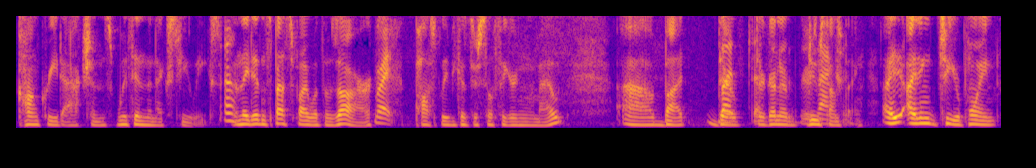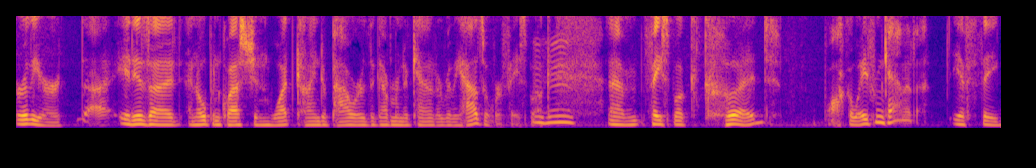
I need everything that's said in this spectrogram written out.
concrete actions within the next few weeks. And they didn't specify what those are, Right. possibly because they're still figuring them out. Uh, but they're, But they're going to do something. I, I think to your point earlier, uh, it is a, an open question what kind of power the government of Canada really has over Facebook. Mm-hmm. Um, Facebook could walk away from Canada if they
